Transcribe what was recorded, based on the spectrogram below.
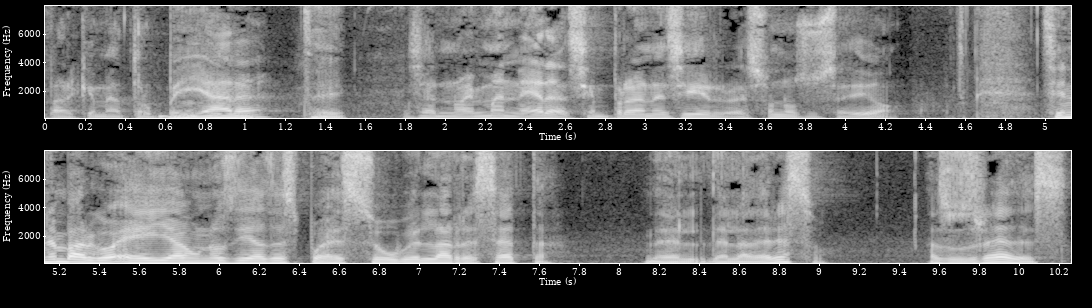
para que me atropellara? Sí. O sea, no hay manera. Siempre van a decir, eso no sucedió. Sin embargo, ella unos días después sube la receta del, del aderezo a sus redes.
